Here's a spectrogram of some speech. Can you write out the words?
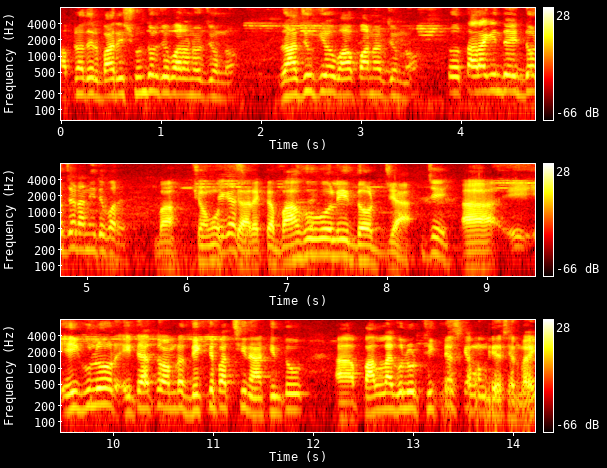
আপনাদের বাড়ির সৌন্দর্য বাড়ানোর জন্য রাজকীয় ভাব আনার জন্য তো তারা কিন্তু এই দরজাটা নিতে পারে। বাহ চমৎকার। একটা বাহুবলী দরজা। এইগুলোর এটা তো আমরা দেখতে পাচ্ছি না কিন্তু পাল্লাগুলোর থিকনেস কেমন দিয়েছেন ভাই?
